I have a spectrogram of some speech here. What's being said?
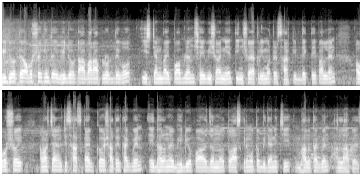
ভিডিওতে অবশ্যই কিন্তু এই ভিডিওটা আবার আপলোড দেব। স্ট্যান্ড বাই প্রবলেম সেই বিষয় নিয়ে তিনশো এক রিমোটের সার্কিট দেখতেই পারলেন। অবশ্যই আমার চ্যানেলটি সাবস্ক্রাইব করে সাথেই থাকবেন। এই ধরনের ভিডিও পাওয়ার জন্য। তো আজকের মতো বিদায় নিচ্ছি। ভালো থাকবেন। আল্লাহ হাফেজ।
